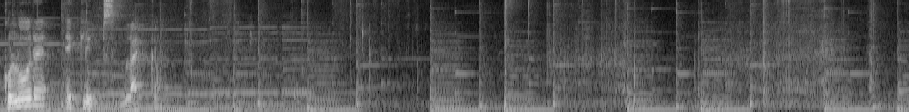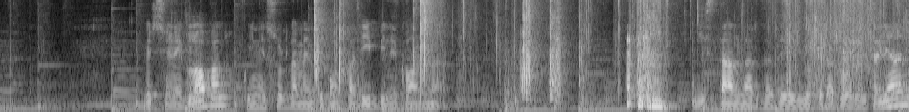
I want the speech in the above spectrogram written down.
Colore Eclipse Black. Versione global, quindi assolutamente compatibile con gli standard degli operatori italiani.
